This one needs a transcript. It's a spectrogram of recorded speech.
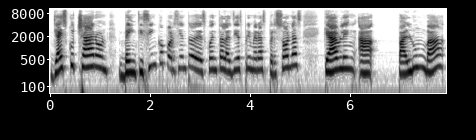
Ya escucharon, 25% de descuento a las 10 primeras personas que hablen a Palumba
